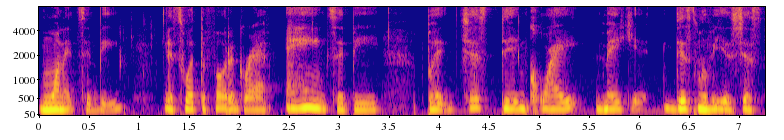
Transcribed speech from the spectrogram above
wanted to be, it's what the photograph aimed to be but just didn't quite make it. This movie is just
